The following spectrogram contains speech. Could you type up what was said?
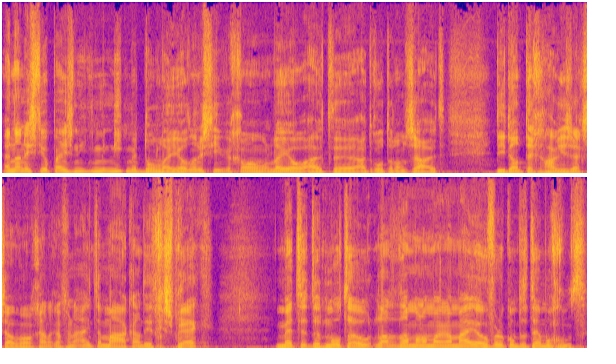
En dan is hij opeens niet, niet meer Don Leo. Dan is hij weer gewoon Leo uit, eh, uit Rotterdam-Zuid. Die dan tegen Harry zegt zo, we gaan er even een eind aan maken aan dit gesprek. Met het, het motto, laat het allemaal maar aan mij over, dan komt het helemaal goed.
